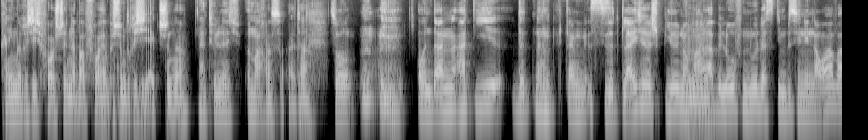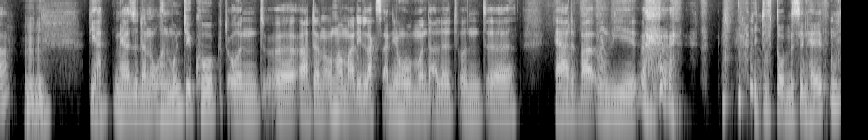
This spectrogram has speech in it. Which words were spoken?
kann ich mir richtig vorstellen, da war vorher bestimmt richtig Action, ne? Natürlich, immer. Krass, Alter. So, und dann hat die, dann, dann ist dieses gleiche Spiel nochmal Mhm. abgelaufen, nur dass die ein bisschen genauer war. Mhm. Die hat mir also dann auch in den Mund geguckt und äh, hat dann auch nochmal den Lachs angehoben und alles. Und äh, ja, das war irgendwie. ich durfte auch ein bisschen helfen.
